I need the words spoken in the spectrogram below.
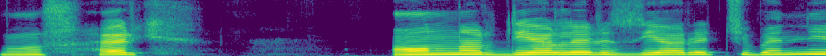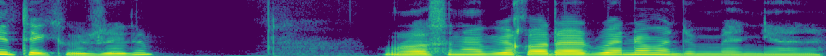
Bunu her onlar diğerleri ziyaretçi ben niye tek özelim? Burasına bir karar veremedim ben yani.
